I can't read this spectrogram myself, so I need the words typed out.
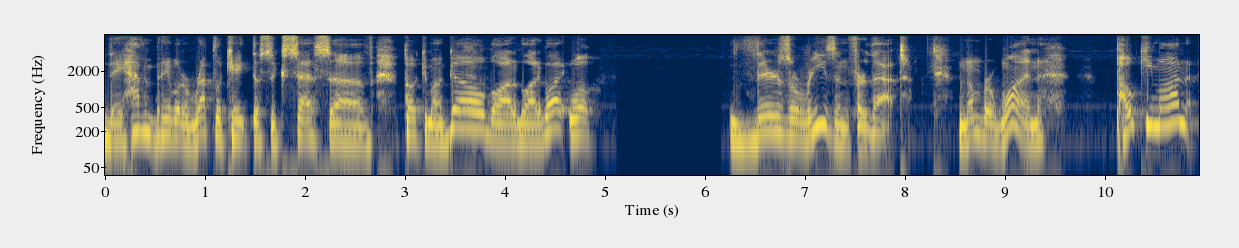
they haven't been able to replicate the success of Pokemon Go, blah blah blah blah. Well, there's a reason for that. Number one, Pokemon.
